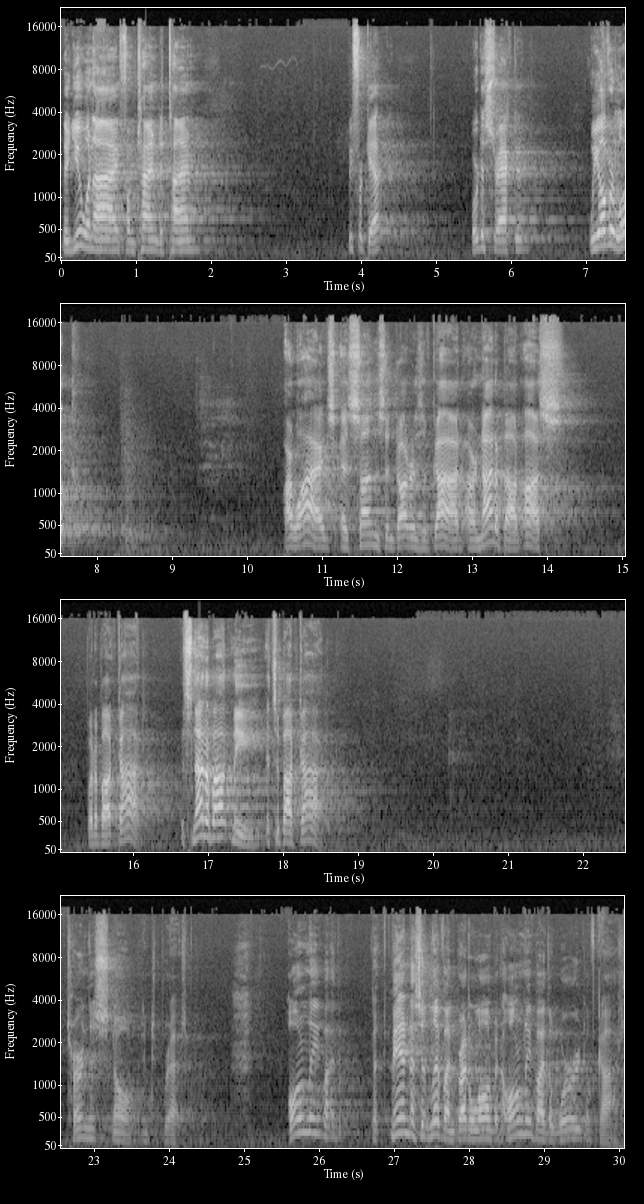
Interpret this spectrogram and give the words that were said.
that you and I, from time to time, we forget, we're distracted, we overlook our lives as sons and daughters of God are not about us, but about God. It's not about me, it's about God. Turn this stone into bread. Only by the, man doesn't live on bread alone, but only by the word of God.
